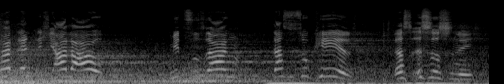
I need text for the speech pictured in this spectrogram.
Hört endlich alle auf, mir zu sagen, dass es okay ist. Das ist es nicht.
